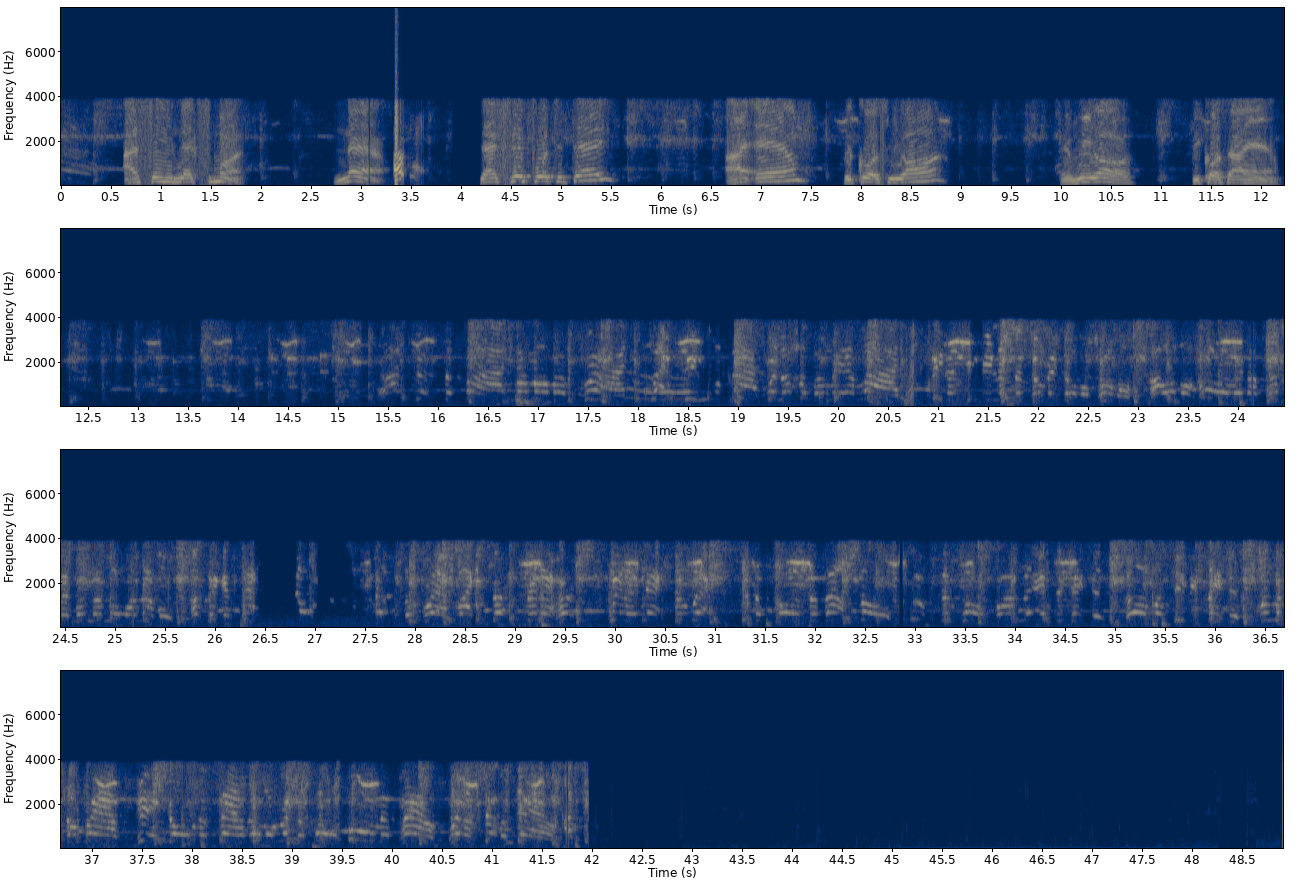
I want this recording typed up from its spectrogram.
I see you next month. Now, okay. that's it for today. I am because we are, and we are because I am. education. Love what TV stations. When look around.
